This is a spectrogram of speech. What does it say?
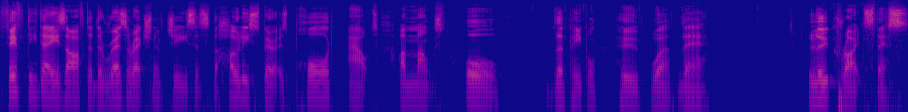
50 days after the resurrection of Jesus, the Holy Spirit is poured out amongst all the people who were there. Luke writes this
